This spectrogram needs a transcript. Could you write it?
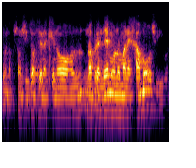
bueno, son situaciones que no, no aprendemos, no manejamos y bueno,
